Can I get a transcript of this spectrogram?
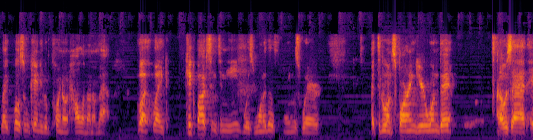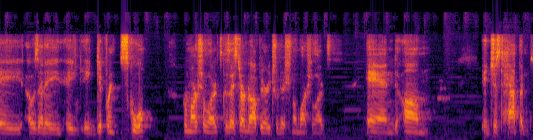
Like most of them can't even point out Holland on a map. But like kickboxing to me was one of those things where I threw on sparring gear one day. I was at a I was at a, a, a different school for martial arts because I started off very traditional martial arts, and um, it just happened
